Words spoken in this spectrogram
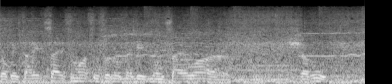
So kita-kita tayo sa mga susunod na video ng Saiwar. Sharu!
